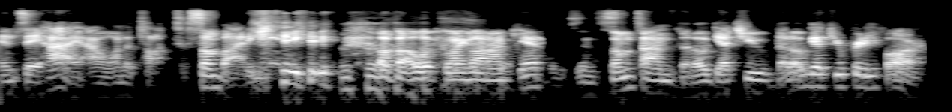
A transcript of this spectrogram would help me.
and say, hi, I want to talk to somebody about what's going on on campus. And sometimes that'll get you, that'll get you pretty far.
